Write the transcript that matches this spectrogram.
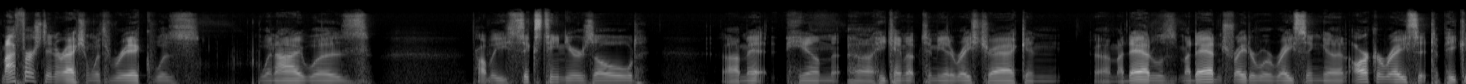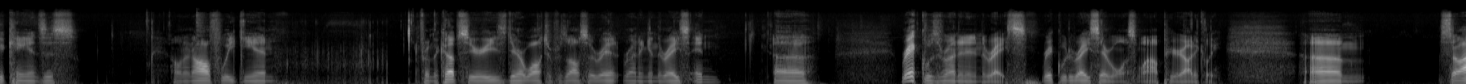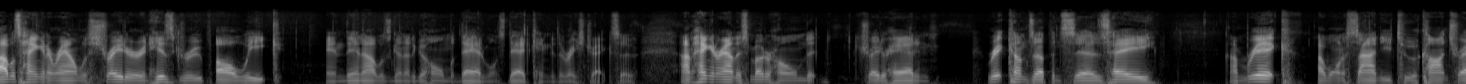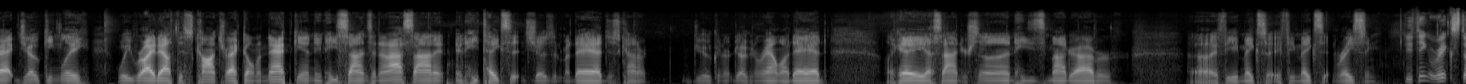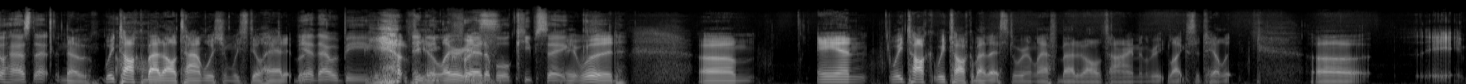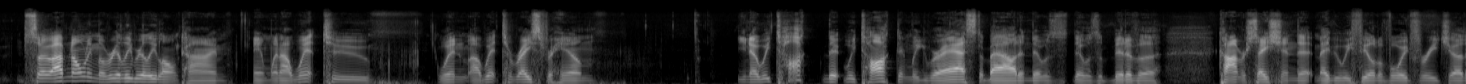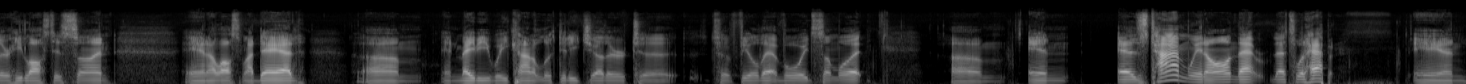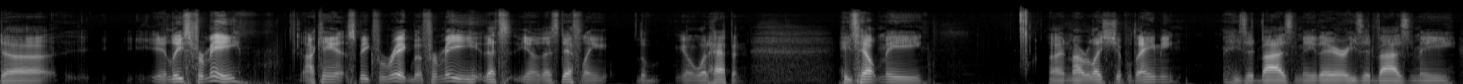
my first interaction with Rick was when I was probably 16 years old. I met him. Uh, he came up to me at a racetrack, and uh, my dad was my dad and Schrader were racing an ARCA race at Topeka, Kansas, on an off weekend from the Cup Series. Darrell Waltrip was also ra- running in the race, and uh, Rick was running in the race. Rick would race every once in a while, periodically. Um, so I was hanging around with Schrader and his group all week, and then I was going to go home with Dad once Dad came to the racetrack. So I'm hanging around this motorhome that Schrader had, and Rick comes up and says, "Hey, I'm Rick. I want to sign you to a contract." Jokingly, we write out this contract on a napkin, and he signs it, and I sign it, and he takes it and shows it to my dad, just kind of joking joking around my dad, like, "Hey, I signed your son. He's my driver. Uh, if he makes it, if he makes it in racing." Do you think Rick still has that? No, we talk Oh. about it all the time, wishing we still had it, but yeah, that would be yeah, be an hilarious. incredible keepsake. It would. Um, and we talk we talk about that story and laugh about it all the time, and Rick likes to tell it. Uh, so I've known him a really really long time, and when I went to when I went to race for him, you know, we talked that we talked and we were asked about, and there was there was a bit of a conversation that maybe we filled a void for each other. He lost his son, and I lost my dad. Um, and maybe we kind of looked at each other to to fill that void somewhat. Um, and as time went on, that that's what happened. And uh, at least for me, I can't speak for Rick, but for me, that's you know that's definitely the you know what happened. He's helped me uh, in my relationship with Amy. He's advised me there. He's advised me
